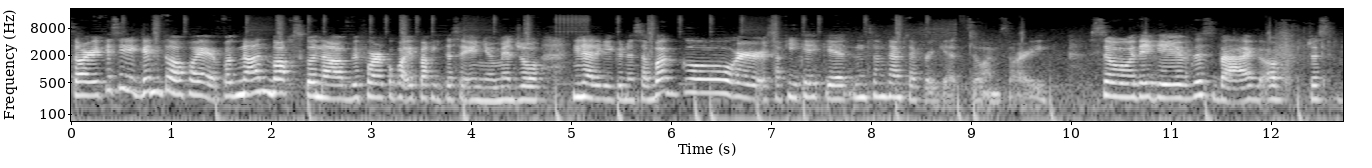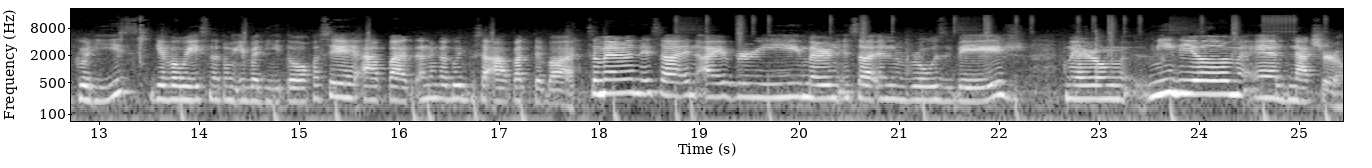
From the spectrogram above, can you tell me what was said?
Sorry, kasi ganito ako eh. Pag na-unbox ko na, before ko pa ipakita sa inyo, medyo nilalagay ko na sa bag ko or sa kikay kit. And sometimes I forget, so I'm sorry. So, they gave this bag of just goodies. Giveaways na tong iba dito. Kasi apat. Anong gagawin ko sa apat, ba diba? So, meron isa in ivory. Meron isa in rose beige merong medium and natural.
